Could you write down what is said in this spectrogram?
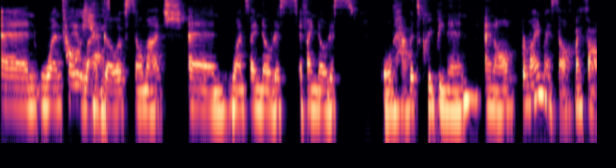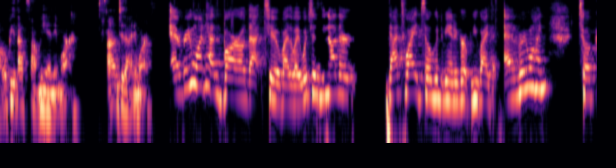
And once oh, I let yes. go of so much, and once I notice, if I notice old habits creeping in, and I'll remind myself, my thought will be, that's not me anymore. I don't do that anymore. Everyone has borrowed that too, by the way, which is another that's why it's so good to be in a group. You guys, everyone took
